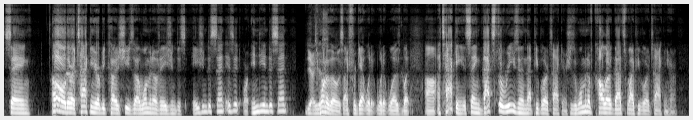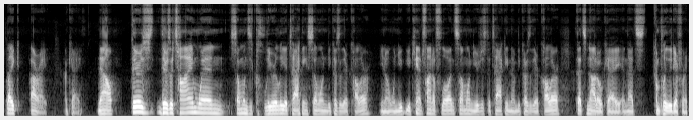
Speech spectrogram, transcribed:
saying, "Oh, they're attacking her because she's a woman of Asian dis- Asian descent, is it, or Indian descent?" Yeah, It's yes. one of those. I forget what it what it was, but uh, attacking is saying that's the reason that people are attacking her. She's a woman of color. That's why people are attacking her. Like, all right, okay. Now there's there's a time when someone's clearly attacking someone because of their color. You know, when you, you can't find a flaw in someone, you're just attacking them because of their color. That's not okay, and that's completely different.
